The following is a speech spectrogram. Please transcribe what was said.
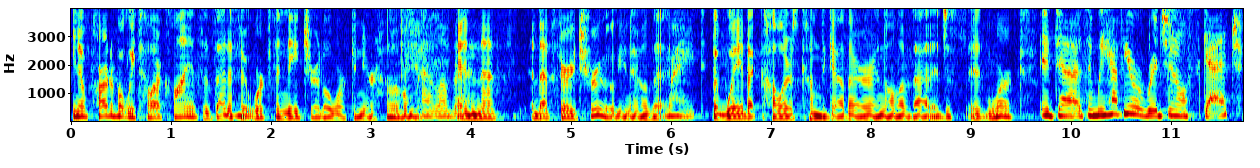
you know, part of what we tell our clients is that if it works in nature, it'll work in your home. Mm-hmm. I love that. And that's that's very true. You know, that Right. the way that colors come together and all of that, it just it works. It does. And we have your original sketch.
